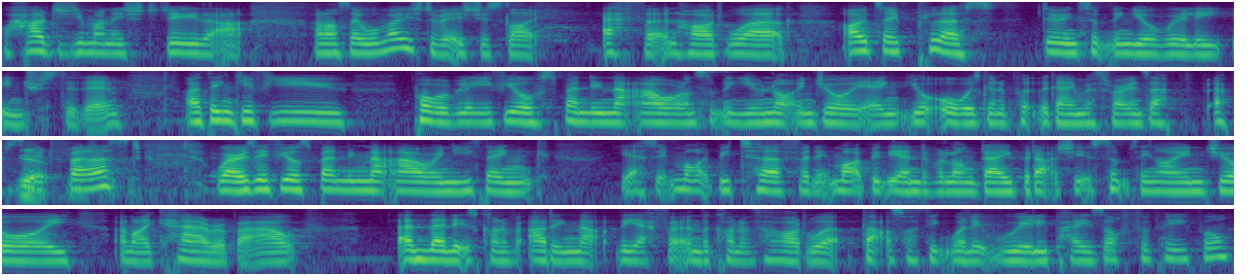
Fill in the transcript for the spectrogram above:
"Well, how did you manage to do that?" And I'll say, "Well, most of it is just like effort and hard work." I would say plus doing something you're really interested in. I think if you probably if you're spending that hour on something you're not enjoying, you're always going to put the Game of Thrones ep- episode Yeah. first. Whereas if you're spending that hour and you think, yes, it might be tough and it might be the end of a long day, but actually it's something I enjoy and I care about, and then it's kind of adding that the effort and the kind of hard work. That's I think when it really pays off for people.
